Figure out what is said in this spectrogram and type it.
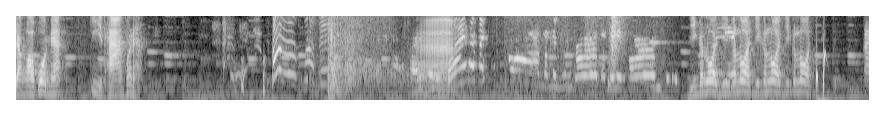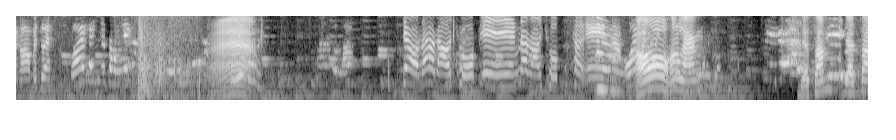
จังวะพวกเนี้ยกี่ทางวะเนี่ย อ่าเฮ้ยมันมามันมายิงมันมายิงยิงกระโดดยิงกระโดดยิงกระโดดยิงกระโดดไปกำลังไปช่วยเฮ้ยมันอยู่ตรงนี้อ่าเดี๋ยวหน้าเราชบเองหน้าเราชบเธอเองนะโยเอาข้างหลัง อย่าซ้ำอย่าซ้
